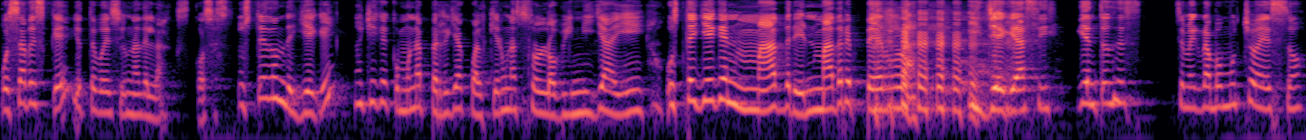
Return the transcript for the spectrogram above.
pues sabes qué, yo te voy a decir una de las cosas. Usted donde llegue, no llegue como una perrilla cualquiera, una solovinilla ahí. Usted llegue en madre, en madre perra. y llegue así. Y entonces se me grabó mucho eso.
